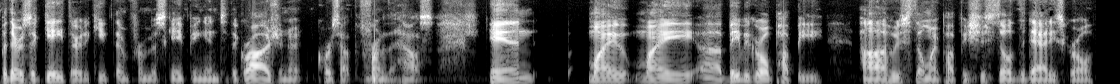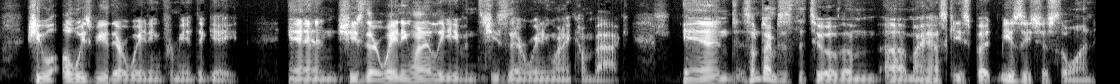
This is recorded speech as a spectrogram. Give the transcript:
But there's a gate there to keep them from escaping into the garage and, of course, out the front of the house. And my my uh, baby girl puppy, uh, who's still my puppy, she's still the daddy's girl. She will always be there waiting for me at the gate, and she's there waiting when I leave, and she's there waiting when I come back. And sometimes it's the two of them, uh, my huskies, but usually it's just the one.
